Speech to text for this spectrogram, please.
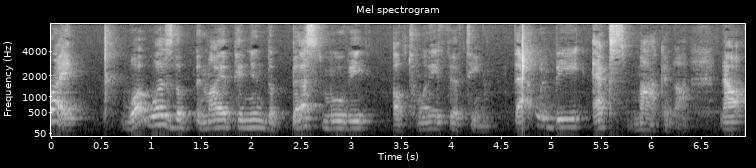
right, what was the, in my opinion, the best movie of 2015? That would be Ex Machina. Now,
